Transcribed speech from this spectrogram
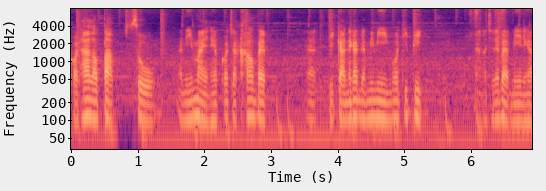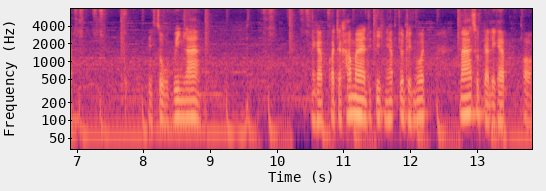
ก็ถ้าเราปรับสูตรอันนี้ใหม่นะครับ ก็จะเข้าแบบติดกันนะครับยังไม่มีงวดที่ผิดเราจะได้แบบนี้นะครับเป็นสูตรวิ่งล่างนะครับ ก็จะเข้ามาติดๆนะครับ จนถึงงวดล่าสุดกันเลยครับออก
